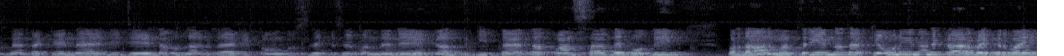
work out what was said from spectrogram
ਮੈਂ ਤਾਂ ਕਹਿੰਦਾ ਹੈ ਜੀ ਜੇ ਇਹਨਾਂ ਨੂੰ ਲੱਗਦਾ ਹੈ ਕਿ ਕਾਂਗਰਸ ਦੇ ਕਿਸੇ ਬੰਦੇ ਨੇ ਗਲਤ ਕੀਤਾ ਹੈ ਤਾਂ 5 ਸਾਲ ਦੇ ਮੋਦੀ ਪ੍ਰਧਾਨ ਮੰਤਰੀ ਇਹਨਾਂ ਦਾ ਕਿਉਂ ਨਹੀਂ ਇਹਨਾਂ ਨੇ ਕਾਰਵਾਈ ਕਰਵਾਈ?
